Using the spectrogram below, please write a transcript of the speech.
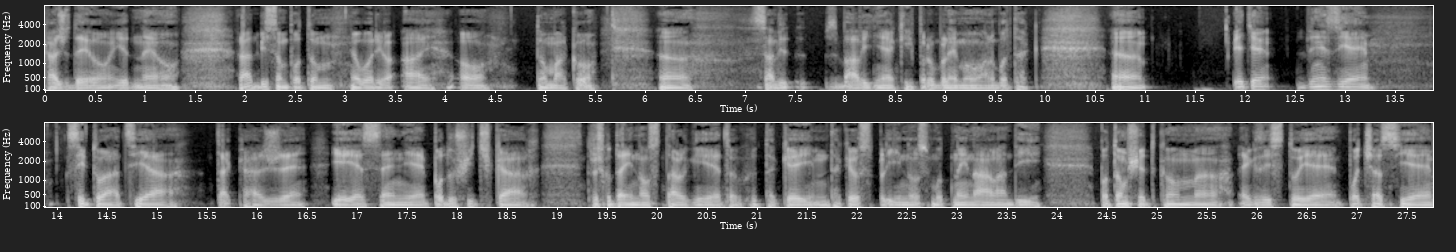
každého jedného. Rád by som potom hovoril aj o tom, ako uh, sa zbaviť nejakých problémov alebo tak. Uh, viete, dnes je situácia taká, že je jeseň, je po dušičkách, trošku tady nostalgie, to, takej, takého splínu, smutnej nálady. Po tom všetkom e, existuje počasie,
